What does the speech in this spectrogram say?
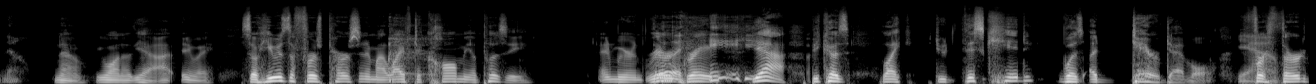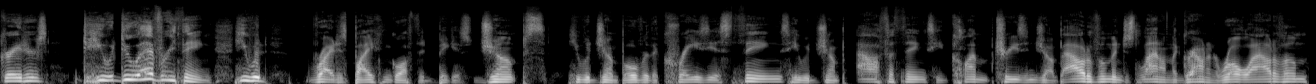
no. No, you want to. Yeah. I, anyway, so he was the first person in my life to call me a pussy, and we were in third Really? grade. yeah, because like, dude, this kid was a daredevil Yeah. for third graders. He would do everything. He would ride his bike and go off the biggest jumps. He would jump over the craziest things. He would jump off of things. He'd climb up trees and jump out of them and just land on the ground and roll out of them.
